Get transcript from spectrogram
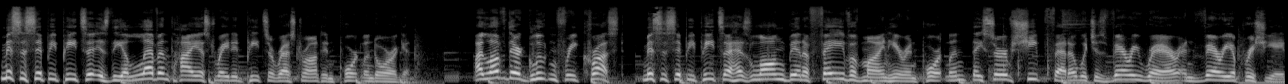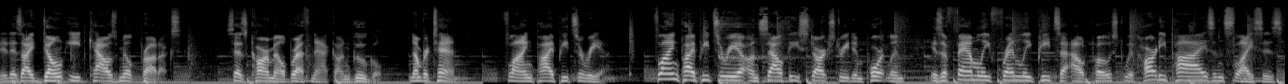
Mississippi Pizza is the 11th highest rated pizza restaurant in Portland, Oregon. I love their gluten free crust. Mississippi pizza has long been a fave of mine here in Portland. They serve sheep feta, which is very rare and very appreciated as I don't eat cow's milk products, says Carmel Brethnack on Google. Number 10, Flying Pie Pizzeria. Flying Pie Pizzeria on Southeast Stark Street in Portland is a family friendly pizza outpost with hearty pies and slices,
